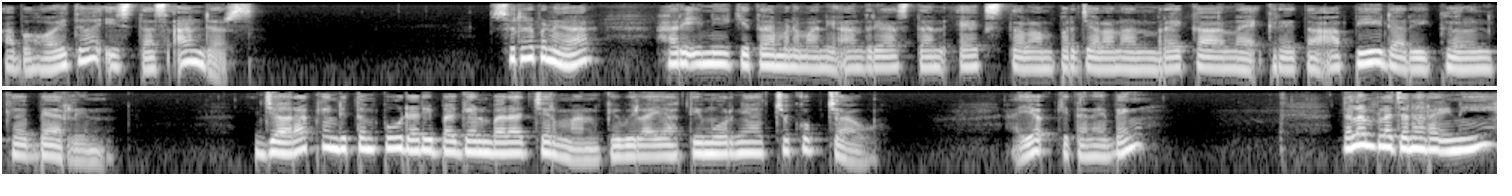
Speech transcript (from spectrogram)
Aber heute ist das anders. Saudara pendengar, hari ini kita menemani Andreas dan X dalam perjalanan mereka naik kereta api dari Köln ke Berlin. Jarak yang ditempuh dari bagian barat Jerman ke wilayah timurnya cukup jauh. Ayo kita nebeng. Dalam pelajaran hari ini,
